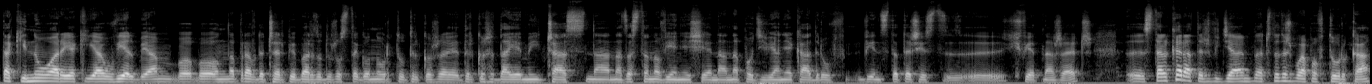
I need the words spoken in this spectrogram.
taki nuar, jaki ja uwielbiam, bo, bo on naprawdę czerpie bardzo dużo z tego nurtu, tylko że, tylko że daje mi czas na, na zastanowienie się, na, na podziwianie kadrów, więc to też jest świetna rzecz. Stalkera też widziałem, znaczy to też była powtórka,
